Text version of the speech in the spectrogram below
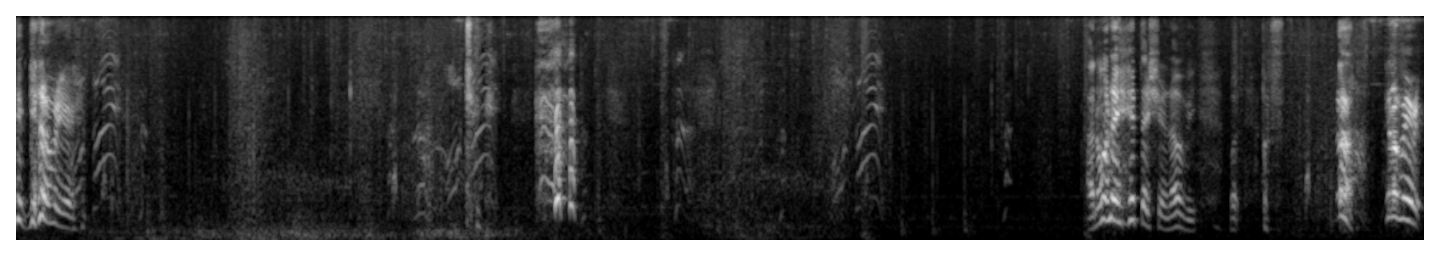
get over here! I don't want to hit the shinobi, but... Uh, get over here!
